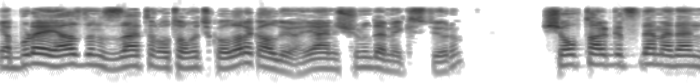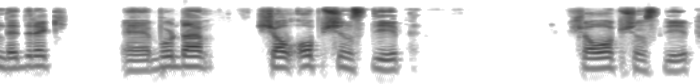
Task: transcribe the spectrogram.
Ya buraya yazdığınız zaten otomatik olarak alıyor. Yani şunu demek istiyorum. Show targets demeden de direkt e, burada show options deyip show options deyip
